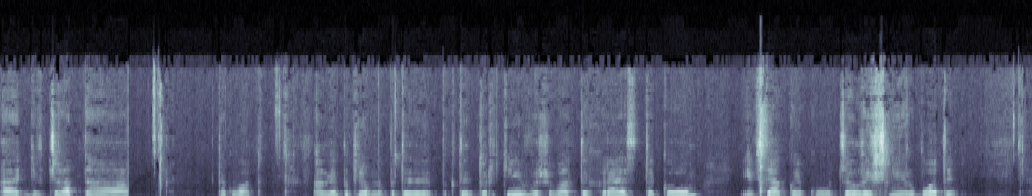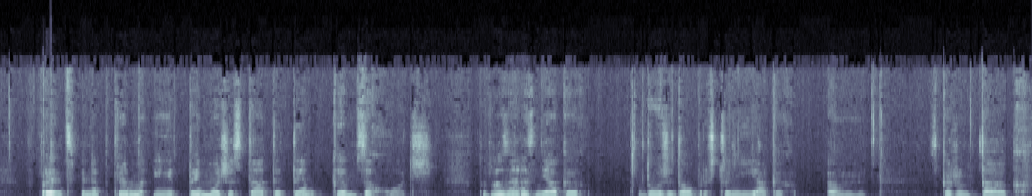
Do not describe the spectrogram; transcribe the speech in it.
е, дівчата. Так от, е, не потрібно пекти, пекти тортів, вишивати хрестиком і всякої кучі лишньої роботи. В принципі, не потрібно, і ти можеш стати тим, ким захочеш. Тобто зараз ніяких дуже добре, що ніяких, ем, скажімо так,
